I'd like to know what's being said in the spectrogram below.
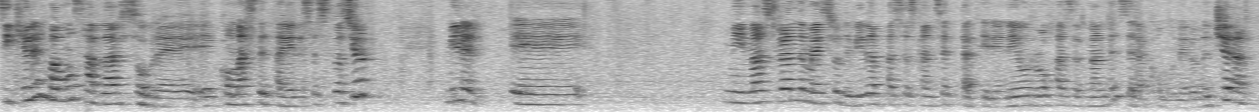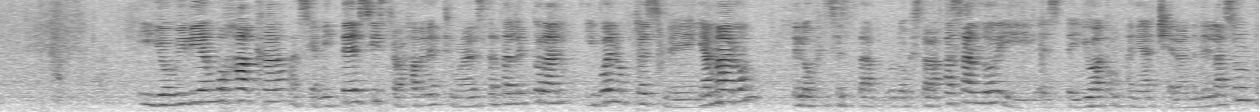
si quieren vamos a hablar sobre, eh, con más detalle de esa situación. Miren, eh, mi más grande maestro de vida en paz descanse, Tatireneo Rojas Hernández, era comunero de Cherán. Y yo vivía en Oaxaca, hacía mi tesis, trabajaba en el Tribunal Estatal Electoral y bueno, pues me llamaron de lo que, se está, lo que estaba pasando y este, yo acompañé a Cherán en el asunto.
